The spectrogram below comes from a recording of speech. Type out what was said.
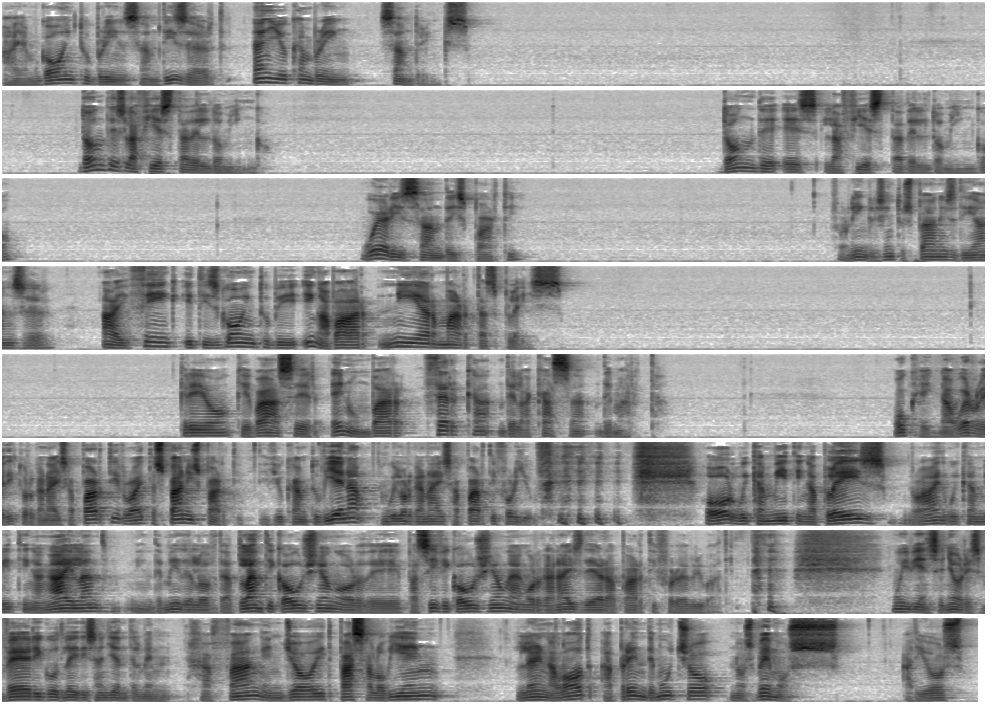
I am going to bring some dessert and you can bring some drinks. ¿Dónde es la fiesta del domingo? ¿Dónde es la fiesta del domingo? Where is Sunday's party? From English into Spanish, the answer I think it is going to be in a bar near Marta's place. Creo que va a ser en un bar cerca de la casa de Marta. Okay, now we're ready to organize a party, right? A Spanish party. If you come to Vienna, we'll organize a party for you. or we can meet in a place, right? We can meet in an island in the middle of the Atlantic Ocean or the Pacific Ocean and organize there a party for everybody. Muy bien, señores. Very good, ladies and gentlemen. Have fun, enjoy it, pásalo bien, learn a lot, aprende mucho. Nos vemos. Adiós.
